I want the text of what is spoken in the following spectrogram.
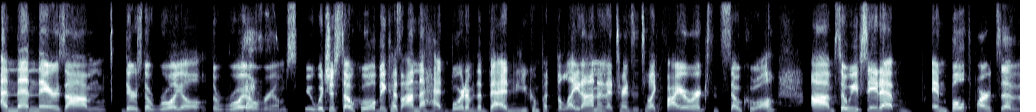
And then there's um there's the royal the royal Yes. rooms too, which is so cool because on the headboard of the bed you can put the light on and it turns into like fireworks. It's so cool. Um so we've stayed at in both parts of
